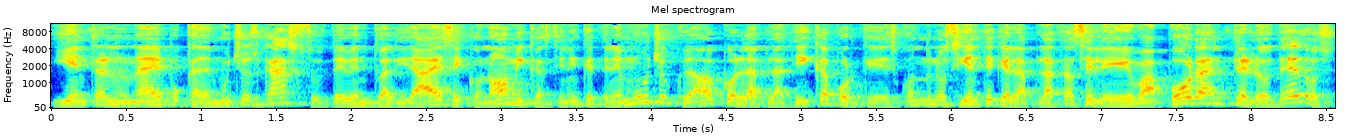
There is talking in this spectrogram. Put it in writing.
y entran en una época de muchos gastos, de eventualidades económicas. Tienen que tener mucho cuidado con la platica porque es cuando uno siente que la plata se le evapora entre los dedos.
